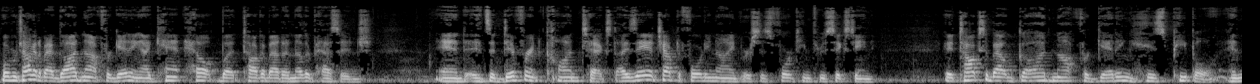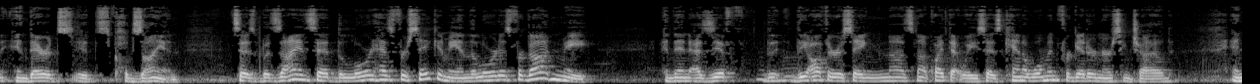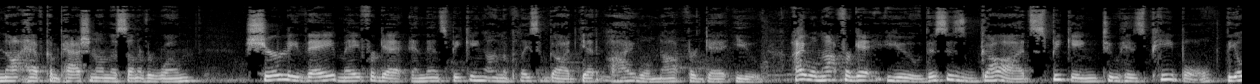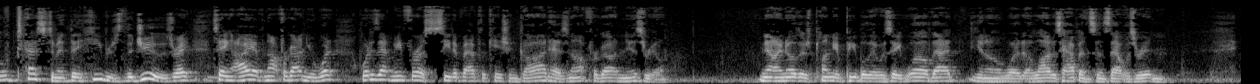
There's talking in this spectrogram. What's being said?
When we're talking about God not forgetting, I can't help but talk about another passage. And it's a different context. Isaiah chapter 49, verses 14 through 16. It talks about God not forgetting his people. And, and there it's, it's called Zion. It says, But Zion said, The Lord has forsaken me, and the Lord has forgotten me. And then, as if the, mm-hmm. the author is saying, no, it's not quite that way. He says, Can a woman forget her nursing child and not have compassion on the son of her womb? Surely they may forget. And then speaking on the place of God, yet I will not forget you. I will not forget you. This is God speaking to his people, the Old Testament, the Hebrews, the Jews, right? Saying, I have not forgotten you. What, what does that mean for us? Seed of application. God has not forgotten Israel. Now, I know there's plenty of people that would say, well, that, you know, what a lot has happened since that was written.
